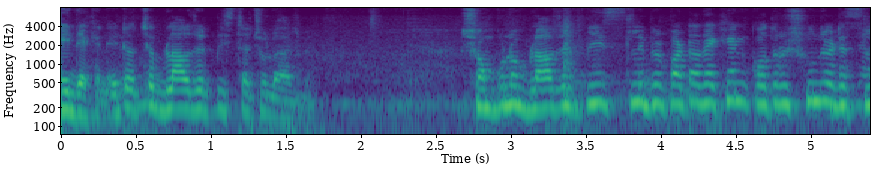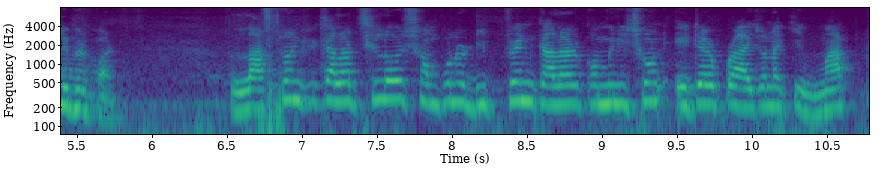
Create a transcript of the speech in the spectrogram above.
এই দেখেন, এটা হচ্ছে ব্লাউজের পিসটা চলে আসবে। সম্পূর্ণ ব্লাউজের পিস স্লিপের পার্টটা দেখেন, কতটা সুন্দর এটা স্লিপের পার্ট লাস্ট ওয়ান কালার ছিল সম্পূর্ণ ডিফারেন্ট কালার কম্বিনেশন এটার প্রাইস নাকি মাত্র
